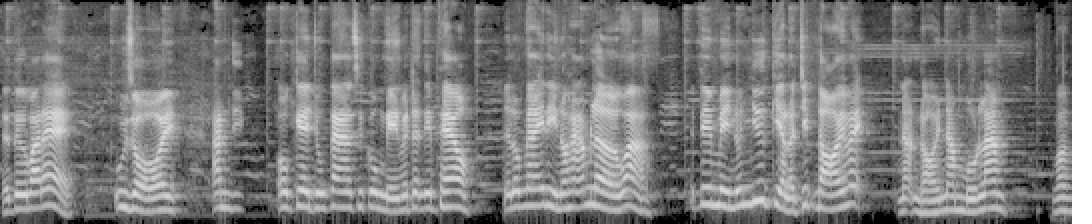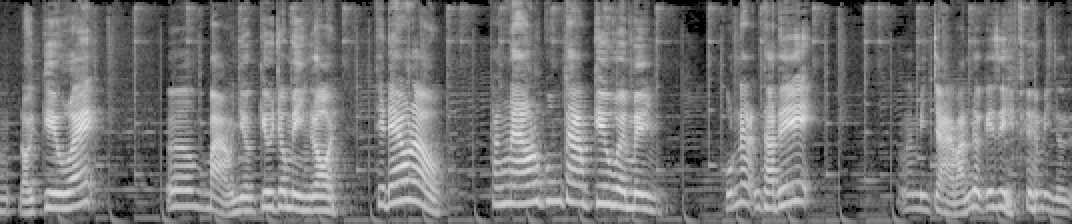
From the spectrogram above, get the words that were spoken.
Từ từ bạn ơi. Ui rồi Ăn gì Ok chúng ta sẽ cùng đến với trận tiếp theo. Từ lúc nãy thì nó hãm lờ quá à. Cái tim mình nó như kiểu là chết đói vậy. Nạn đói 545 Vâng đói kêu đấy. Ừ, Bảo nhường kêu cho mình rồi. Thì đéo nào Thằng nào nó cũng tham kêu về mình. Khốn nạn thật ý. Mình chả bắn được cái gì mình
